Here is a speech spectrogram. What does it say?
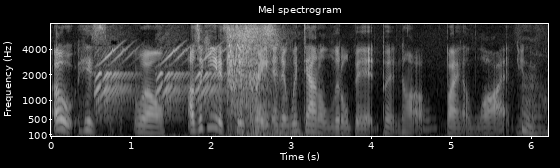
Oh, his. Well, I was looking at his hit rate and it went down a little bit, but not by a lot, you know.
